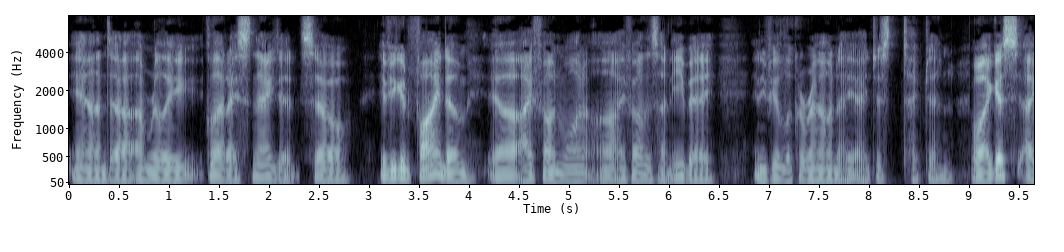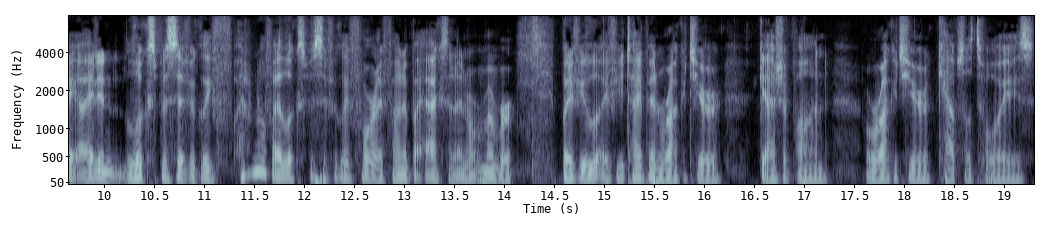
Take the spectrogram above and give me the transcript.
and uh, I'm really glad I snagged it. So if you can find them, uh, I found one. Uh, I found this on eBay, and if you look around, I, I just typed in. Well, I guess I, I didn't look specifically. F- I don't know if I looked specifically for it. I found it by accident. I don't remember. But if you look, if you type in Rocketeer Gashapon or Rocketeer capsule toys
